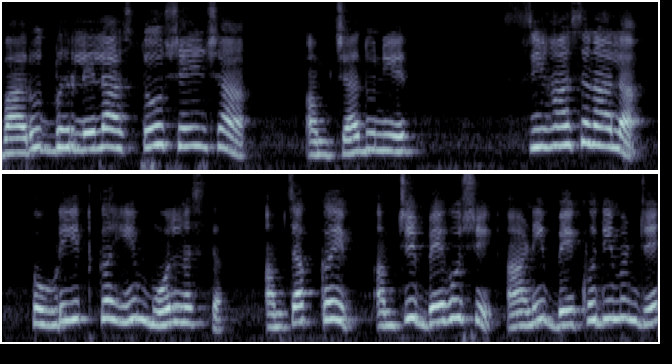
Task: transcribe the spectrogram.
बारूद भरलेला असतो शहेनशाह आमच्या दुनियेत सिंहासनाला कवडी इतकंही मोल नसतं. आमचा कैप आमची बेहोशी आणि बेखुदी म्हणजे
